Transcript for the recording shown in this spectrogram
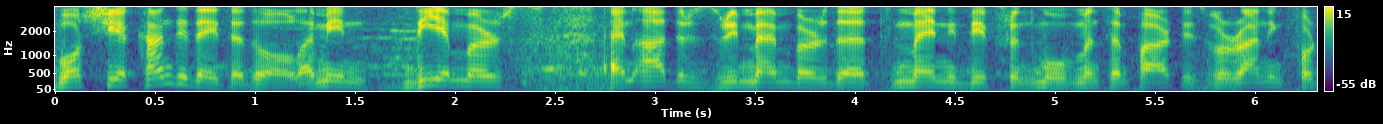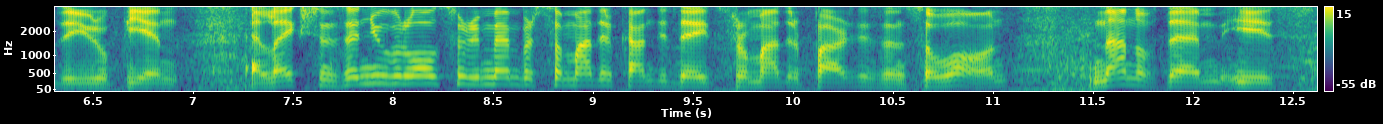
Was she a candidate at all? I mean, DiEMers and others remember that many different movements and parties were running for the European elections, and you will also remember some other candidates from other parties and so on. None of them is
